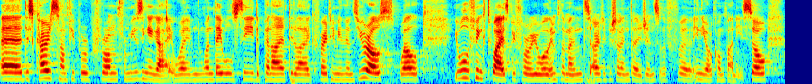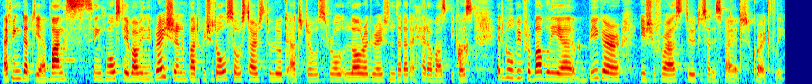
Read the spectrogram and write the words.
uh, discourage some people from from using AI when when they will see the penalty like 30 million euros. Well, you will think twice before you will implement artificial intelligence of, uh, in your company. So I think that, yeah, banks think mostly about integration, but we should also start to look at those law regulations that are ahead of us because it will be probably a bigger issue for us to, to satisfy it correctly.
